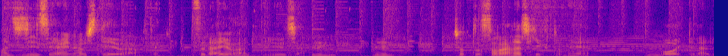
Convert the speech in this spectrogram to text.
マジ人生やり直してえわみたいな。辛いわって言うじゃん。うんうん。ちょっとその話聞くとねうん。おいってなる。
